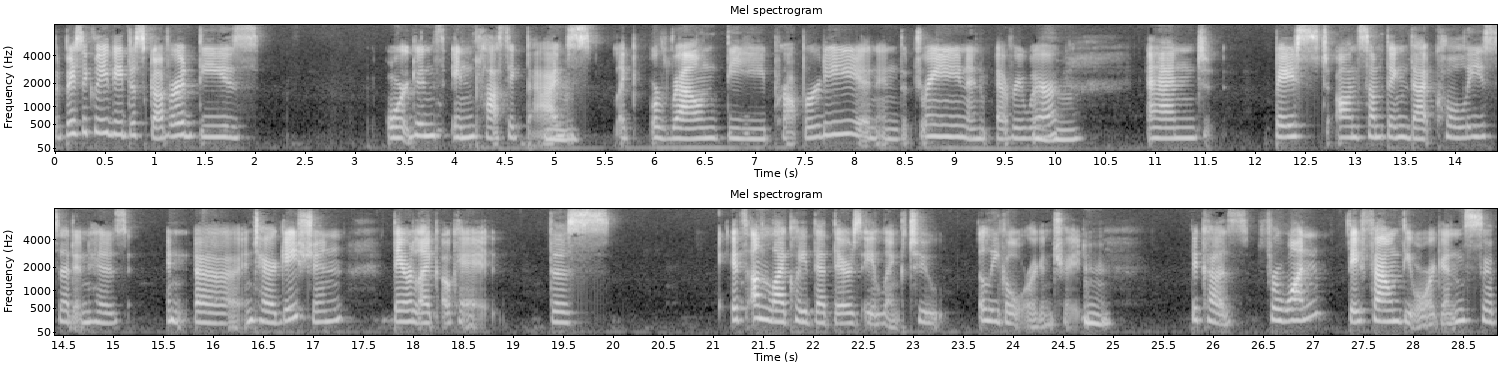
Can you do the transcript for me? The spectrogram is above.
but basically they discovered these organs in plastic bags like around the property and in the drain and everywhere Mhm. and based on something that Koli said in his in, uh, interrogation, they were like, okay, this it's unlikely that there's a link to illegal organ trade Mm. because for one, they found the organs, so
